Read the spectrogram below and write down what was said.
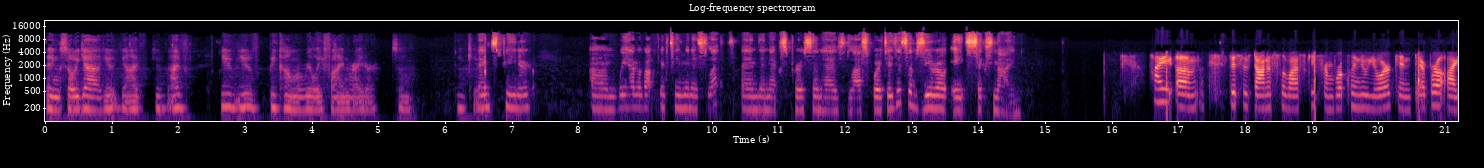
things. So yeah you yeah i've you, i've you you've become a really fine writer. So thank you. Thanks peter um, we have about 15 minutes left and the next person has last four digits of 0869 Hi, um, this is Donna Slowoski from Brooklyn, New York. And Deborah, I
